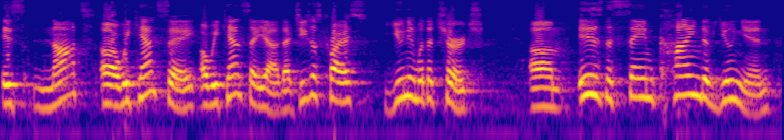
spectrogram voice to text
is not, uh, we can't say, or we can't say, yeah, that Jesus Christ's union with the church um, is the same kind of union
